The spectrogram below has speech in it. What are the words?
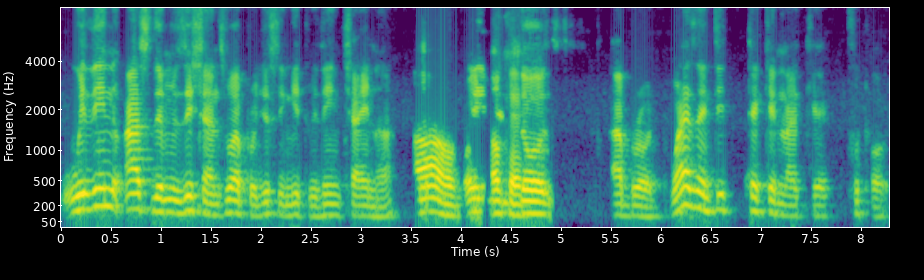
within us, the musicians who are producing it within China, oh, okay, those abroad. Why hasn't it taken like a foothold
